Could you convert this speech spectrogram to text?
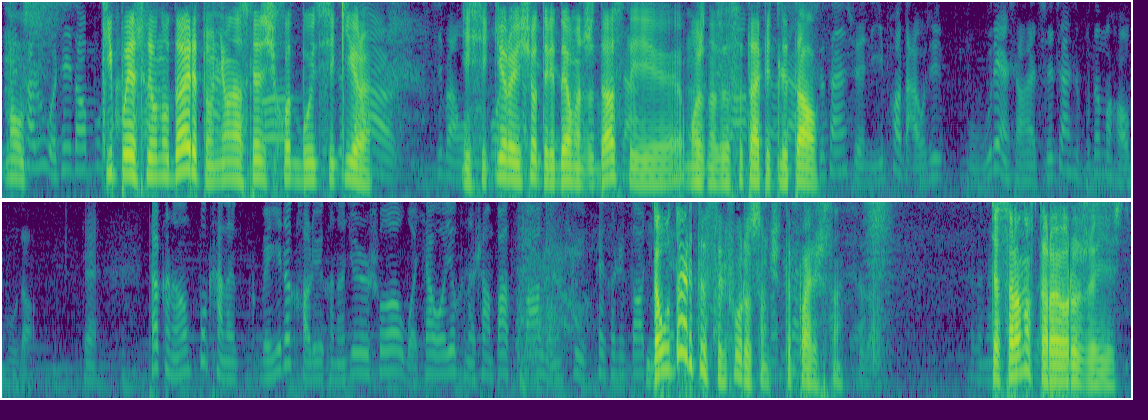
ну, типа если он ударит, у него на следующий ход будет типа, секира. Типа, и секира еще 3 дэмэджа даст, и можно засетапить летал. Да ударь ты с Эльфурусом, что ты паришься. У тебя все равно второе оружие есть.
